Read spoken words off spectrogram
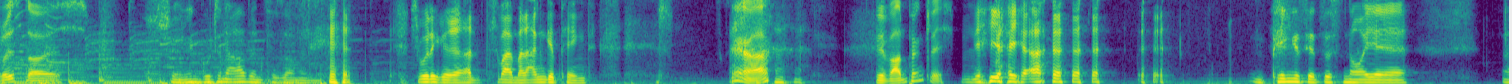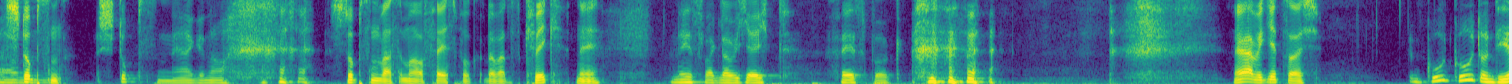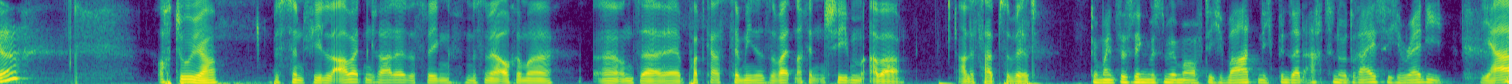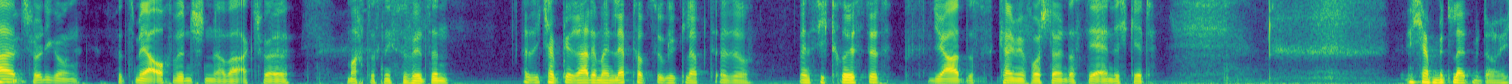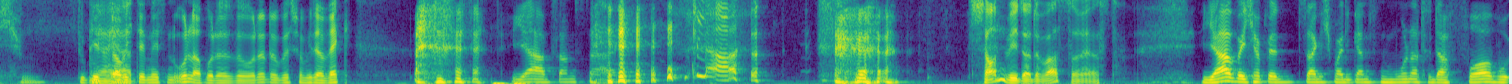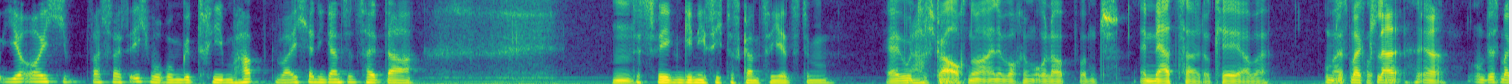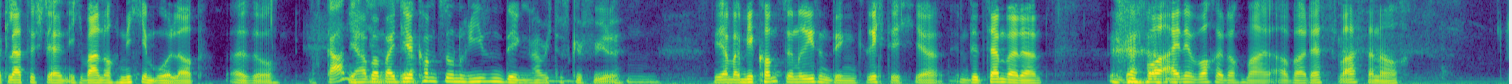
Grüßt euch. Schönen guten Abend zusammen. ich wurde gerade zweimal angepinkt. Ja. Wir waren pünktlich. Ja, ja. Ein Ping ist jetzt das neue ähm, Stupsen. Stupsen, ja, genau. Stupsen war es immer auf Facebook. Oder war das Quick? Nee. Nee, es war, glaube ich, echt Facebook. ja, wie geht's euch? Gut, gut. Und dir? Ach du, ja. Ein bisschen viel arbeiten gerade, deswegen müssen wir auch immer äh, unsere Podcast-Termine so weit nach hinten schieben, aber alles halb so wild. Du meinst, deswegen müssen wir mal auf dich warten. Ich bin seit 18.30 Uhr ready. Ja, Entschuldigung. Ich würde es mir ja auch wünschen, aber aktuell macht das nicht so viel Sinn. Also ich habe gerade meinen Laptop zugeklappt, also wenn es dich tröstet. Ja, das kann ich mir vorstellen, dass dir ähnlich geht. Ich habe Mitleid mit euch. Du gehst, ja, glaube ich, demnächst in Urlaub oder so, oder? Du bist schon wieder weg. ja, am Samstag. Klar. Schon wieder, du warst doch erst. Ja, aber ich habe ja, sage ich mal, die ganzen Monate davor, wo ihr euch, was weiß ich, worum getrieben habt, war ich ja die ganze Zeit da. Hm. Deswegen genieße ich das Ganze jetzt im. Ja, gut, Nachgang. ich war auch nur eine Woche im Urlaub und im März halt, okay, aber. Um das mal klar, ja, um das mal klarzustellen, ich war noch nicht im Urlaub. Also. Noch gar nicht. Ja, aber bei dir Jahr. kommt so ein Riesending, habe ich das Gefühl. Hm. Ja, bei mir kommt so ein Riesending, richtig, ja. Im Dezember dann. Und davor eine Woche nochmal, aber das war's dann auch.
